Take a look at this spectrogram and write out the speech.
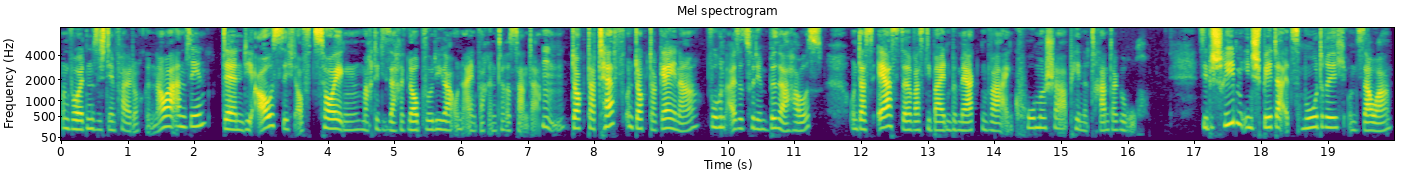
und wollten sich den Fall doch genauer ansehen, denn die Aussicht auf Zeugen machte die Sache glaubwürdiger und einfach interessanter. Dr. Taff und Dr. Gaynor fuhren also zu dem Bither Haus und das erste, was die beiden bemerkten, war ein komischer, penetranter Geruch. Sie beschrieben ihn später als modrig und sauer.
